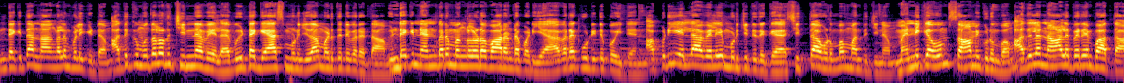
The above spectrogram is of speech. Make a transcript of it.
இன்றைக்கு தான் நாங்களும் விழிக்கிட்டோம். அதுக்கு முதல்ல ஒரு சின்ன வேலை வீட்டை கேஸ் முடிஞ்சுதான் எடுத்துட்டு வரட்டாம். இன்றைக்கு நண்பரும் எங்களோட வாரண்டபடியா அவரை கூட்டிட்டு போயிட்டேன். அப்படியே எல்லா வேலையும் முடிச்சிட்டு இருக்க சித்தா குடும்பம் வந்துச்சினம். மன்னிக்கவும் சாமி குடும்பம். அதுல நாலு பேரையும் பார்த்தா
